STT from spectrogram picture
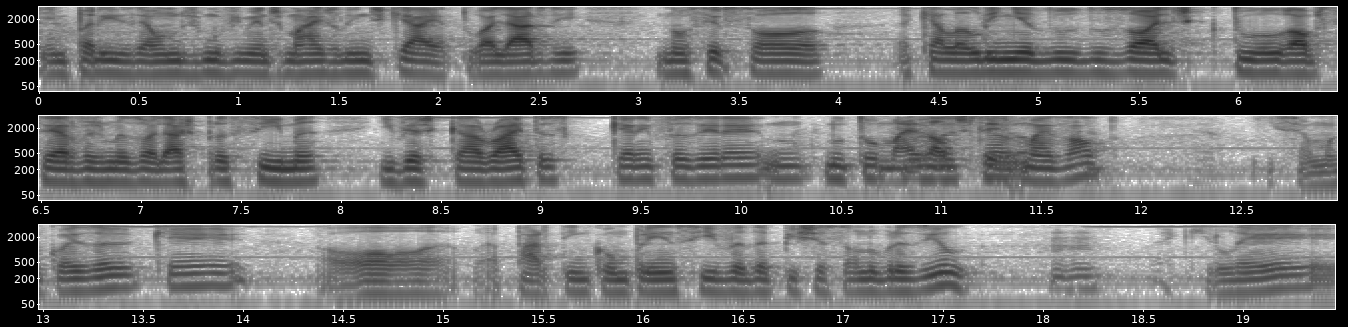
Em Paris é um dos movimentos mais lindos que há. É tu olhares e não ser só aquela linha do- dos olhos que tu observas, mas olhares para cima e vês que há writers que querem fazer é no, no topo mais alto possível, mais alto. Isso é uma coisa que é. Ou a, a parte incompreensiva da pichação no Brasil. Uhum. Aquilo é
